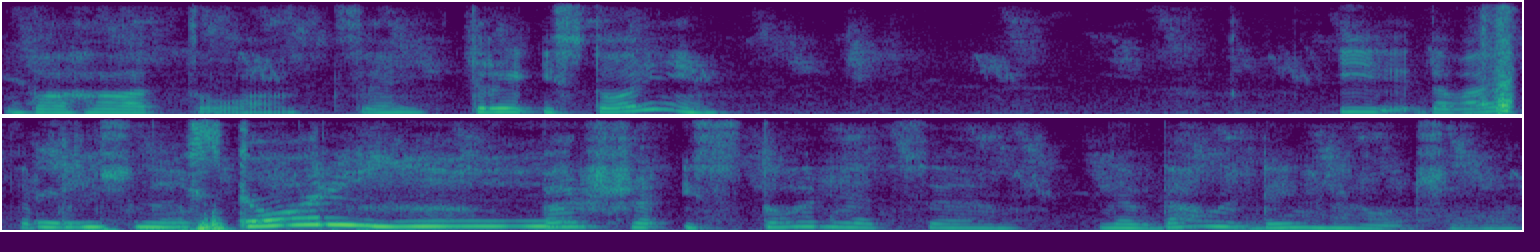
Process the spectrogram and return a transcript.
багато. Це три історії. І давайте почнемо. історії. Перша історія це невдалий день народження.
